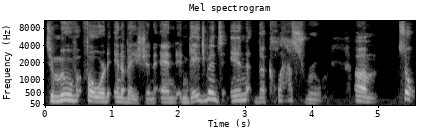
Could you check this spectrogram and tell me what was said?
to move forward innovation and engagement in the classroom. Um, so,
